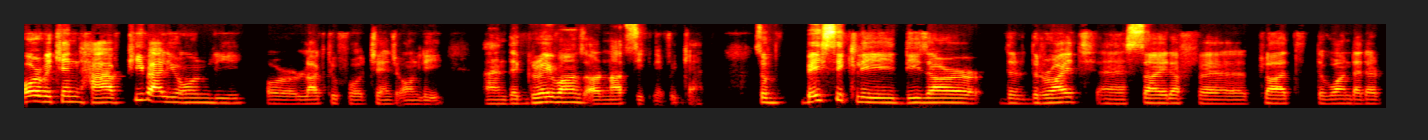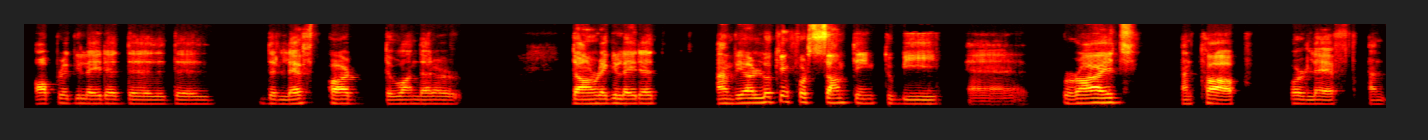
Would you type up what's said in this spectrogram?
Or we can have p-value only or log to fold change only, and the gray ones are not significant. So basically, these are the the right uh, side of uh, plot, the one that are upregulated, the the the left part, the one that are downregulated, and we are looking for something to be uh, right and top or left and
